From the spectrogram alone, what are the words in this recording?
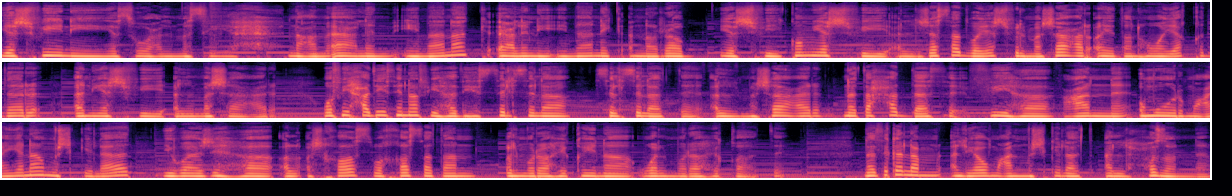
يشفيني يسوع المسيح. نعم أعلن إيمانك. أعلني إيمانك أن الرب يشفيكم يشفي الجسد ويشفي المشاعر. أيضا هو يقدر أن يشفي المشاعر. وفي حديثنا في هذه السلسلة سلسلة المشاعر نتحدث فيها عن أمور معينة مشكلات يواجهها الأشخاص وخاصة المراهقين والمراهقات. نتكلم اليوم عن مشكلة الحزن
